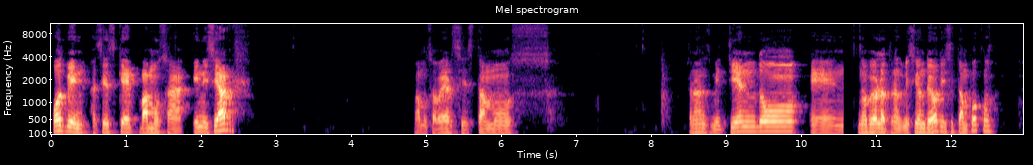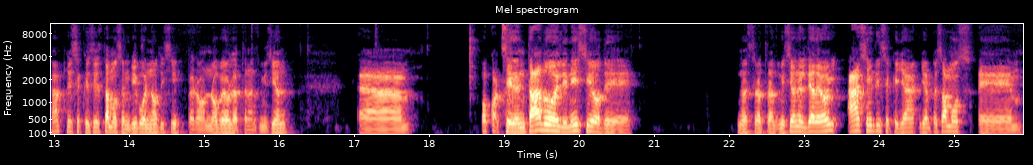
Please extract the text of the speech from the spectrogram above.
Podbean. Así es que vamos a iniciar. Vamos a ver si estamos transmitiendo en... No veo la transmisión de Odyssey tampoco. Ah, dice que sí estamos en vivo en Odyssey, pero no veo la transmisión. Ah, poco accidentado el inicio de nuestra transmisión el día de hoy. Ah, sí, dice que ya, ya empezamos. Eh,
